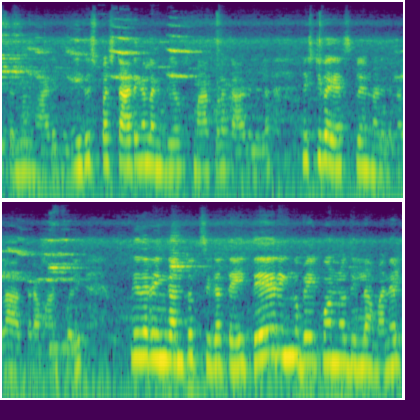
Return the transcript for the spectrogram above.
ಇದನ್ನು ಮಾಡಿದ್ದೀನಿ. ಇದು ಫಸ್ಟ್ ಸ್ಟಾರ್ಟಿಂಗಲ್ಲಿ ನಂಗೆ ವಿಡಿಯೋ ಮಾಡ್ಕೊಳಕ್ಕೆ ಆಗಲಿಲ್ಲ. ನೆಕ್ಸ್ಟ್ ಇವಾಗ ಎಕ್ಸ್ಪ್ಲೇನ್ ಮಾಡಿದ್ದೀನಲ್ಲ ಆ ಥರ ಮಾಡ್ಕೊಳ್ಳಿ. ಇದು ರಿಂಗ್ ಅಂತೂ ಸಿಗತ್ತೆ. ಇದೇ ರಿಂಗ್ ಬೇಕು ಅನ್ನೋದಿಲ್ಲ. ಮನೇಲಿ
